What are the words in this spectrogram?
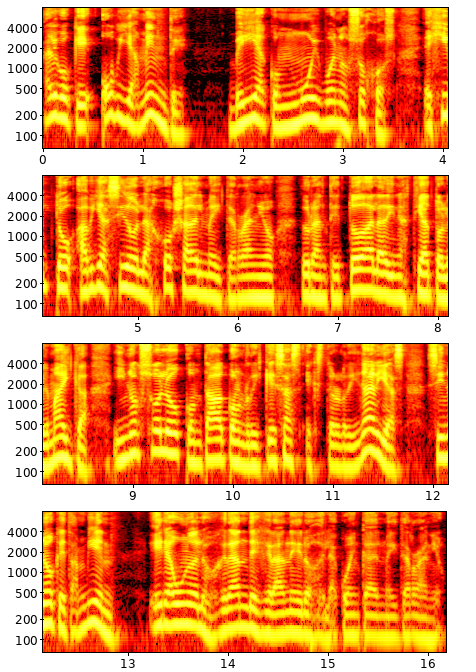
algo que obviamente veía con muy buenos ojos. Egipto había sido la joya del Mediterráneo durante toda la dinastía tolemaica y no solo contaba con riquezas extraordinarias, sino que también era uno de los grandes graneros de la cuenca del Mediterráneo.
